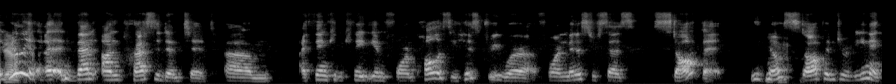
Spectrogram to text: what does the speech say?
yeah. really an event unprecedented. Um, I think in Canadian foreign policy history, where a foreign minister says, "Stop it." You know, mm-hmm. stop intervening.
